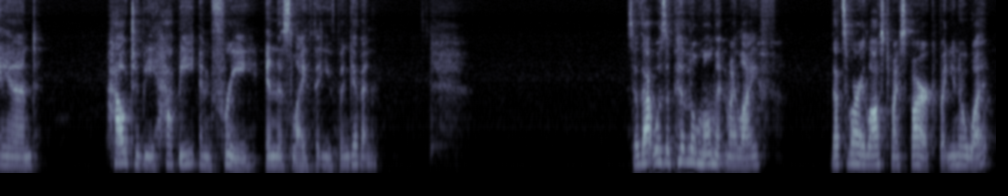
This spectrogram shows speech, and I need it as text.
and how to be happy and free in this life that you've been given. So that was a pivotal moment in my life. That's where I lost my spark. But you know what?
